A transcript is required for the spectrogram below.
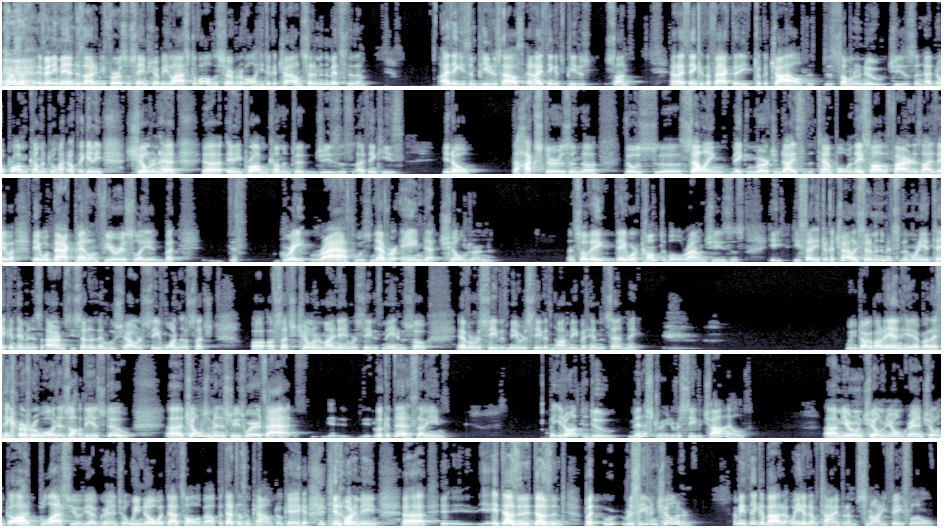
if any man desire to be first, the same shall be last of all, the servant of all. He took a child and set him in the midst of them. I think he's in Peter's house, and I think it's Peter's son. And I think the fact that he took a child, this is someone who knew Jesus and had no problem coming to him. I don't think any children had uh, any problem coming to Jesus. I think he's, you know, the hucksters and the those uh, selling, making merchandise at the temple, when they saw the fire in his eyes, they were they were backpedaling furiously. And but this great wrath was never aimed at children, and so they they were comfortable around Jesus he, he, said, he took a child, he set him in the midst of them. When he had taken him in his arms, he said unto them, Who shall receive one of such, uh, of such children in my name receiveth me, and whosoever receiveth me receiveth not me, but him that sent me. We can talk about Anne here, but I think her reward is obvious too. Uh, children's ministry is where it's at. Look at this. I mean, but you don't have to do ministry to receive a child um, your own children, your own grandchildren. God bless you if you have grandchildren. We know what that's all about, but that doesn't count, okay? you know what I mean? Uh, it, doesn't, it doesn't. But receiving children. I mean, think about it. We ain't got no time for them snotty faced little.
